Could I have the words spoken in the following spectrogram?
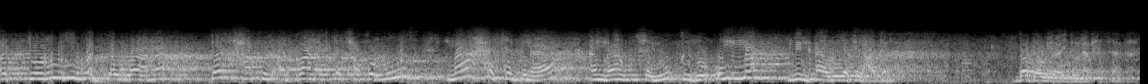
التروس والدوامة تسحق الأفغان وتسحق الروس. ما حسبنا أنه سيوقظ أمة من هاوية العدم. بدأوا يعيدون الحسابات.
